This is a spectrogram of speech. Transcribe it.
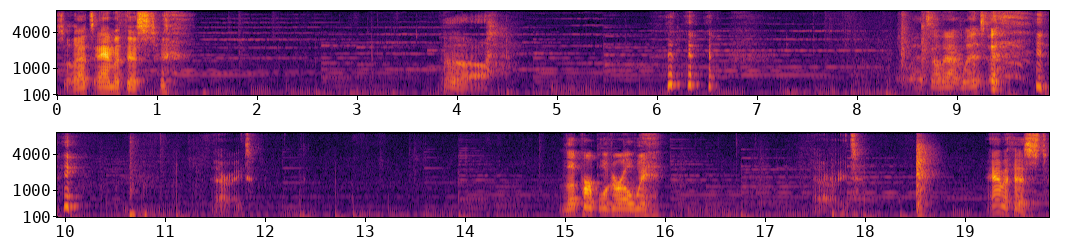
So that's amethyst. how that went. All right. The purple girl win. All right. Amethyst.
